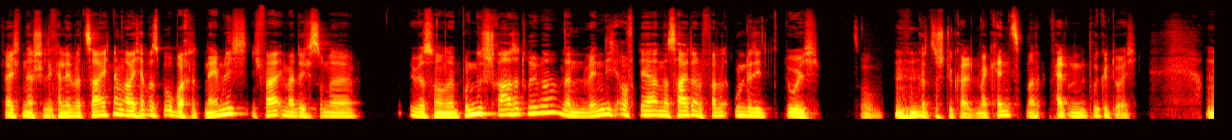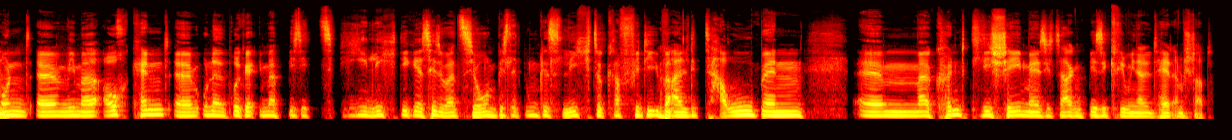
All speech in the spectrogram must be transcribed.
Vielleicht an der Stelle keine Überzeichnung, aber ich habe was beobachtet. Nämlich, ich fahre immer durch so eine, über so eine Bundesstraße drüber, dann wende ich auf der an der Seite und fahre unter die durch. So ein Mhm. kurzes Stück halt. Man kennt es, man fährt unter eine Brücke durch. Mhm. Und ähm, wie man auch kennt, äh, unter der Brücke immer ein bisschen zwielichtige Situation, ein bisschen dunkles Licht, so Graffiti überall, die Tauben. Ähm, man könnte klischeemäßig sagen, ein bisschen Kriminalität am Start.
